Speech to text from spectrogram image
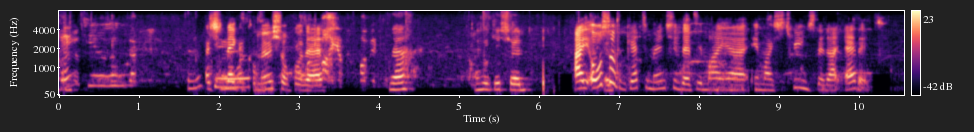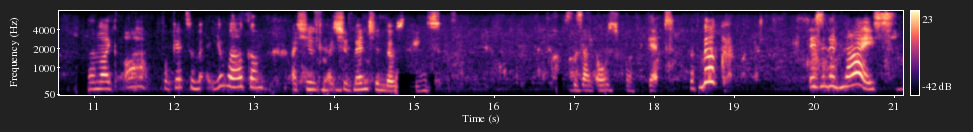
Thank you. Thank I should you. make a commercial for that. Yeah, I think you should. I also forget to mention that in my uh, in my streams that I edit. I'm like, oh, forget to. Ma- You're welcome. I should I should mention those things because I always forget. But look, isn't it nice? You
